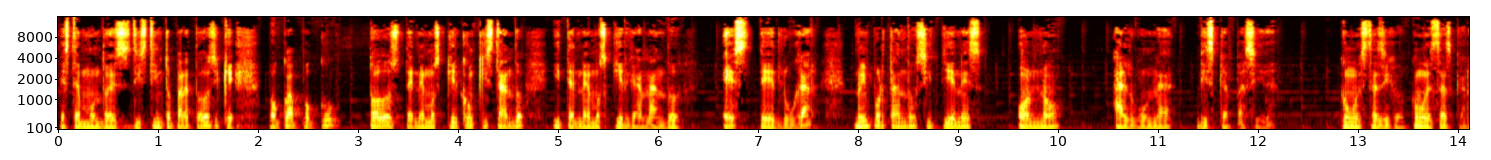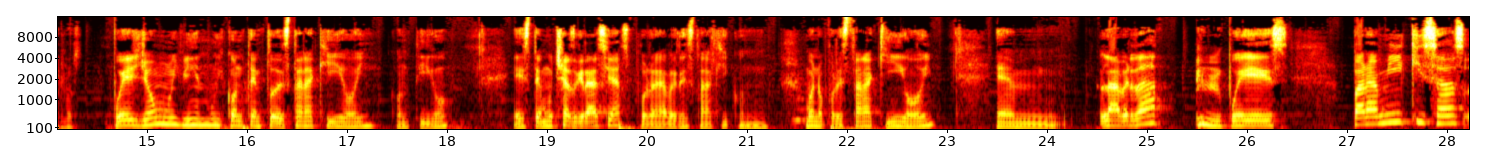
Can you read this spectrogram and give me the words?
Este mundo es distinto para todos y que poco a poco todos tenemos que ir conquistando y tenemos que ir ganando este lugar, no importando si tienes o no alguna discapacidad. ¿Cómo estás, hijo? ¿Cómo estás, Carlos? Pues yo muy bien, muy contento de estar aquí hoy contigo. Este, muchas gracias por haber estado aquí con, bueno, por estar aquí hoy. Em, la verdad, pues para mí quizás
